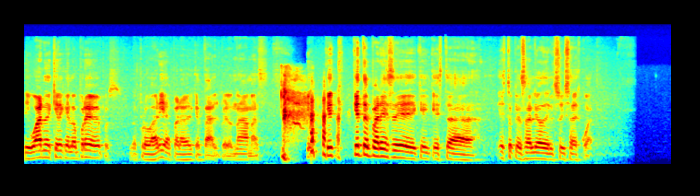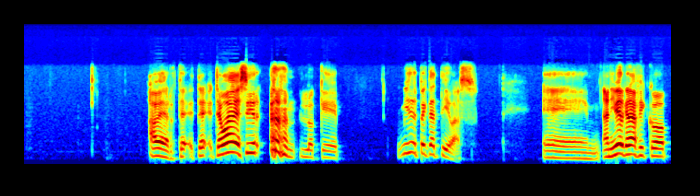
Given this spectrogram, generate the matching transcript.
si Warner quiere que lo pruebe, pues lo probaría para ver qué tal, pero nada más. ¿Qué, te parece que, que está esto que salió del Suicide Squad? A ver, te, voy a decir lo que mis expectativas. Eh, a nivel gráfico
